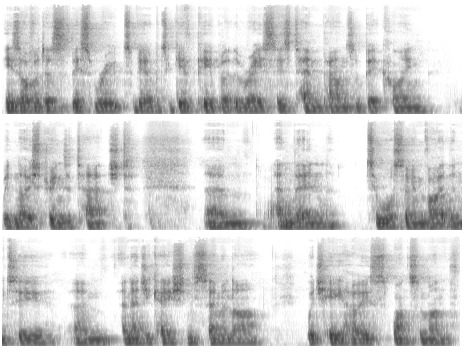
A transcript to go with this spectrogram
He's offered us this route to be able to give people at the races ten pounds of Bitcoin with no strings attached, um, wow. and then to also invite them to um, an education seminar which he hosts once a month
